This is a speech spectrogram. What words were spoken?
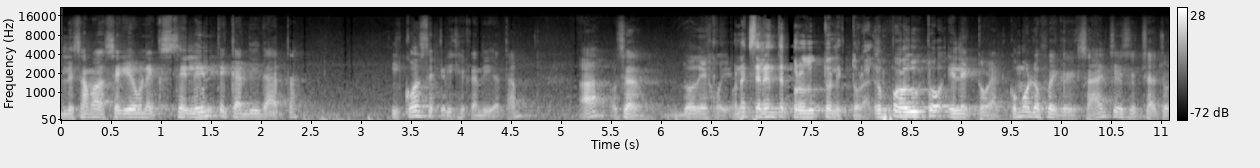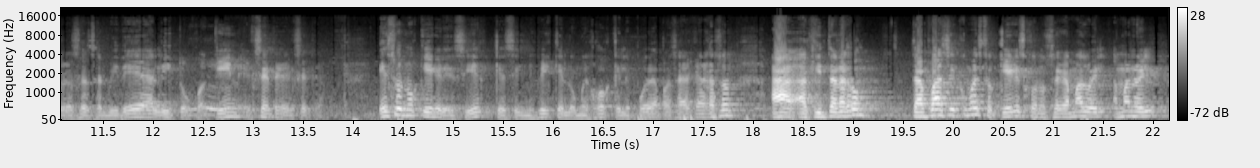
Lezama sería una excelente candidata. Y conste que dije candidata. ¿Ah? O sea, lo dejo ahí. Un excelente producto electoral. Un producto electoral. ¿Cómo lo fue Greg Sánchez, el Chacho García Salvidea, Lito Joaquín, etcétera, etcétera? Eso no quiere decir que signifique lo mejor que le pueda pasar a Carrazón, a, a Quintana Roo. Tan fácil como esto. ¿Quieres conocer a Manuel? A Manuel,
